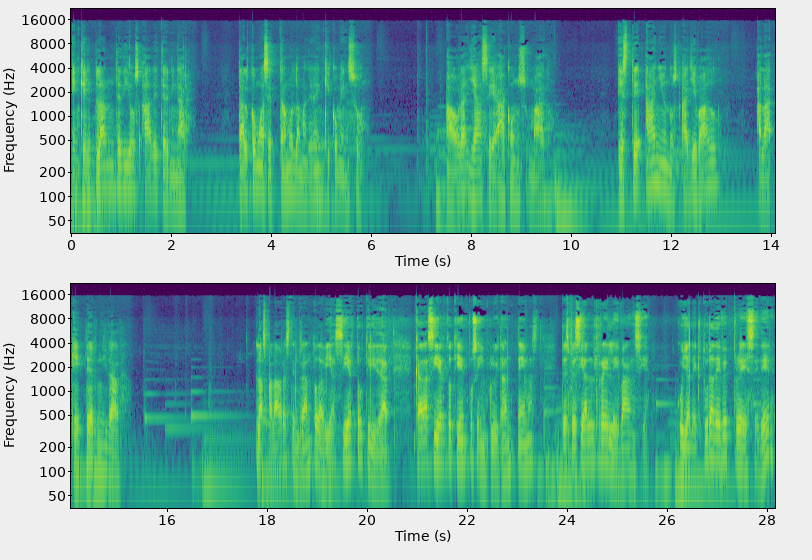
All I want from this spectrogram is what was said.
en que el plan de Dios ha de terminar, tal como aceptamos la manera en que comenzó. Ahora ya se ha consumado. Este año nos ha llevado a la eternidad las palabras tendrán todavía cierta utilidad. Cada cierto tiempo se incluirán temas de especial relevancia, cuya lectura debe preceder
